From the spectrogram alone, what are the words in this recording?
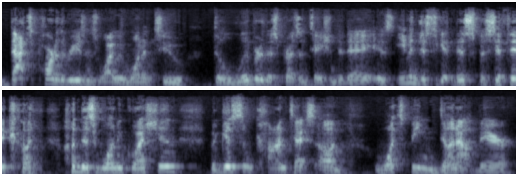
that's part of the reasons why we wanted to deliver this presentation today is even just to get this specific on, on this one question, but give some context on what's being done out there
